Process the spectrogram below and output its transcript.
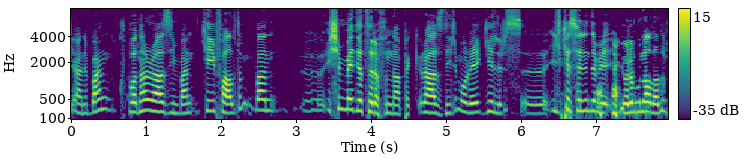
Yani ben kupadan razıyım. Ben keyif aldım. Ben e, işin medya tarafından pek razı değilim. Oraya geliriz. E, İlke senin de bir yorumunu alalım.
